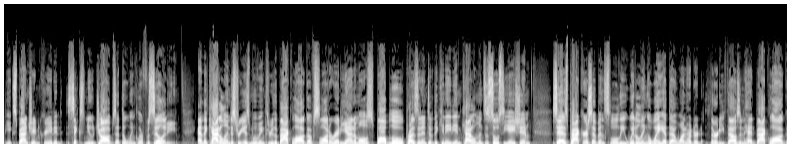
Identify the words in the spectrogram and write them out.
The expansion created six new jobs at the Winkler facility. And the cattle industry is moving through the backlog of slaughter ready animals. Bob Lowe, president of the Canadian Cattlemen's Association, says packers have been slowly whittling away at that 130,000 head backlog,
